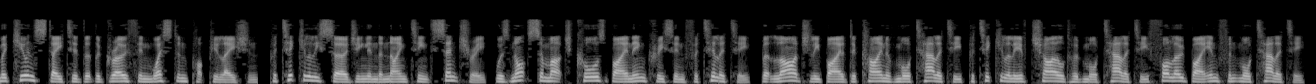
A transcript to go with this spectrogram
McKeown stated that the growth in Western population, particularly surging in the 19th century, was not so much caused by an increase in fertility, but largely by a decline of mortality particularly of childhood mortality followed by infant mortality.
